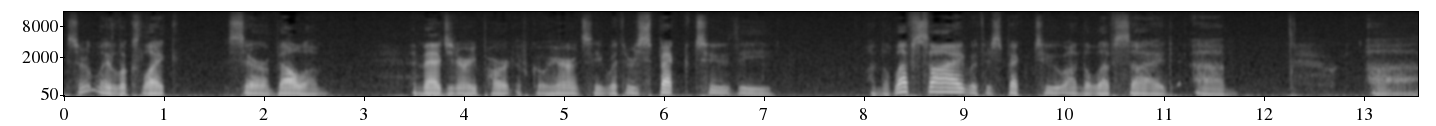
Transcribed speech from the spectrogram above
certainly looks like cerebellum, imaginary part of coherency. With respect to the on the left side with respect to on the left side um, uh,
